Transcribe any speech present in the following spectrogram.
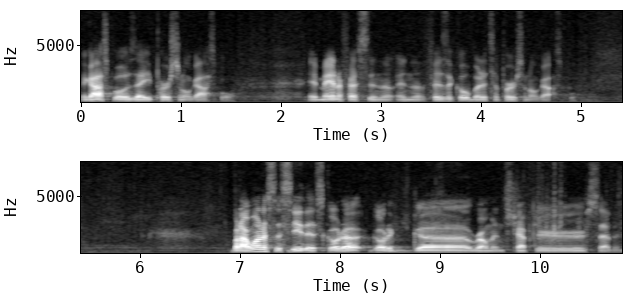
The gospel is a personal gospel. It manifests in the, in the physical, but it's a personal gospel. But I want us to see this. Go to, go to uh, Romans chapter 7.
